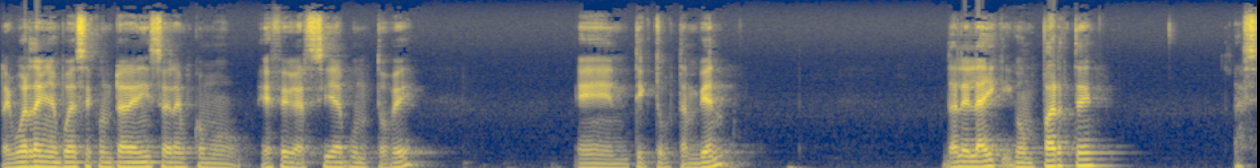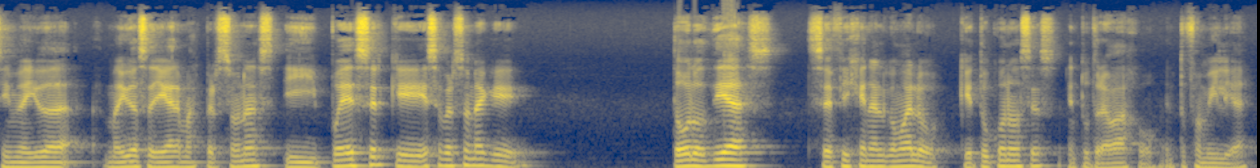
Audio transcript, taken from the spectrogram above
Recuerda que me puedes encontrar en Instagram como fgarcia.b, en TikTok también. Dale like y comparte. Así me, ayuda, me ayudas a llegar a más personas. Y puede ser que esa persona que todos los días se fije en algo malo que tú conoces, en tu trabajo, en tu familia,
